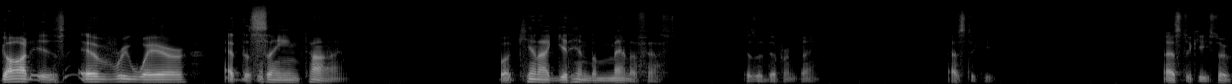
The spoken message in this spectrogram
God is everywhere at the same time. But can I get him to manifest is a different thing. That's the key. That's the key. So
